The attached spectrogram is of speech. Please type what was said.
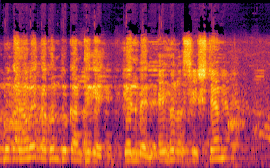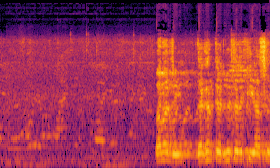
উপকার হবে তখন দোকান থেকে কিনবেন। এই হলো সিস্টেম বাবাজি দেখেন তো এর ভিতরে কি আছে?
